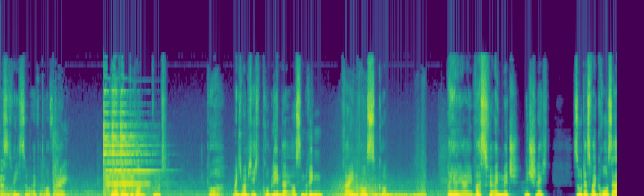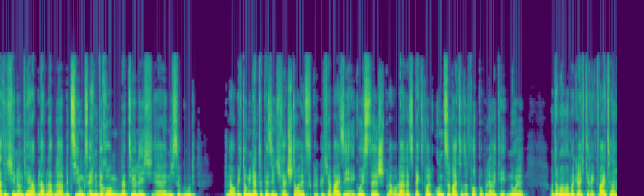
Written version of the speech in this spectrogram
Was ist, wenn ich so einfach drauf gehe? Ja, wir haben gewonnen. Gut. Boah, manchmal habe ich echt Probleme, da aus dem Ring rein rauszukommen. Eieiei, was für ein Match. Nicht schlecht. So, das war großartig hin und her, bla bla bla. Beziehungsänderung natürlich äh, nicht so gut. Glaube ich. Dominante Persönlichkeit, stolz, glücklicherweise, egoistisch, bla bla bla, respektvoll und so weiter und so fort. Popularität null. Und dann machen wir mal gleich direkt weiter.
